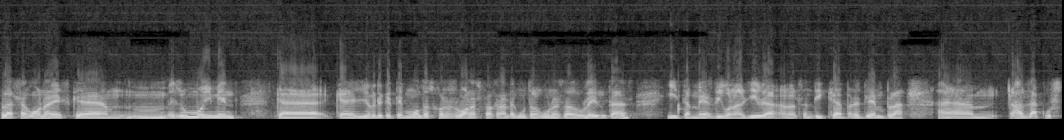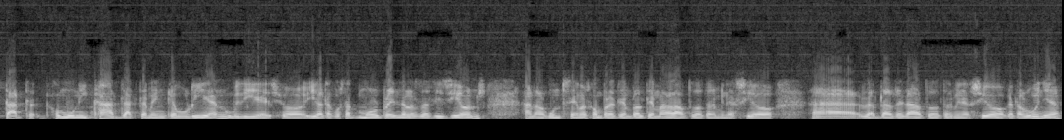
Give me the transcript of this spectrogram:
La segona és que mm, és un moviment que, que jo crec que té moltes coses bones, però que n'han tingut algunes de dolentes, i també es diu en el llibre, en el sentit que, per exemple, eh, els ha costat comunicar exactament què volien, vull dir, això, i els ha costat molt prendre les decisions en alguns temes, com per exemple el tema de l'autodeterminació, eh, del dret de l'autodeterminació a Catalunya, Catalunya.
